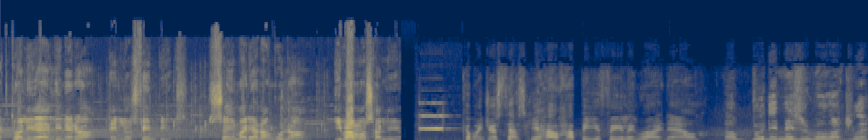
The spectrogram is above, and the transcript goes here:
actualidad del dinero en los FinPix. Soy Mariano Angulo y vamos al lío. Can we just ask you how happy you're feeling right now? I'm bloody miserable, actually.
